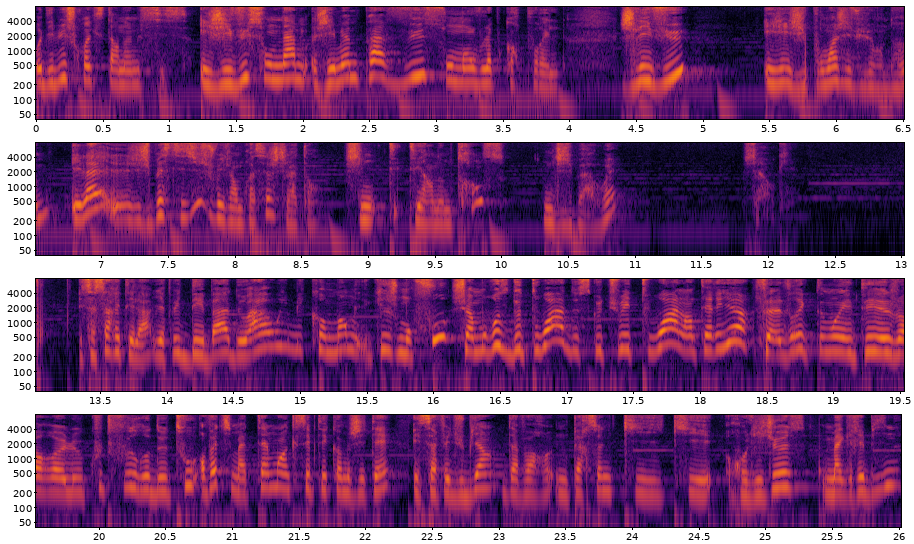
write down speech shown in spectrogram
Au début, je croyais que c'était un homme cis. Et j'ai vu son âme, j'ai même pas vu son enveloppe corporelle. Je l'ai vu et pour moi, j'ai vu un homme. Et là, je baisse les yeux, je vais l'embrasser, je dis attends, t'es un homme trans? Il me dit bah ouais. Je dis ah ok. Et ça s'arrêtait là. Il n'y a pas eu de débat de ah oui, mais comment Mais je m'en fous? Je suis amoureuse de toi, de ce que tu es toi à l'intérieur. Ça a directement été genre le coup de foudre de tout. En fait, il m'a tellement accepté comme j'étais. Et ça fait du bien d'avoir une personne qui, qui est religieuse, maghrébine,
